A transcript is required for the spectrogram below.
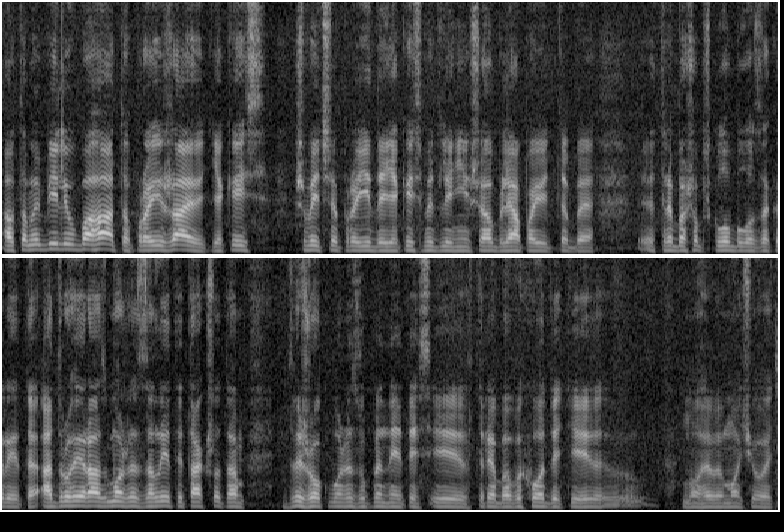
Автомобілів багато, проїжджають, якийсь швидше проїде, якийсь медленніше, обляпають тебе. Е, Треба, щоб скло було закрите. А другий раз може залити так, що там движок може зупинитись, і треба виходити і е, ноги вимочувати.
